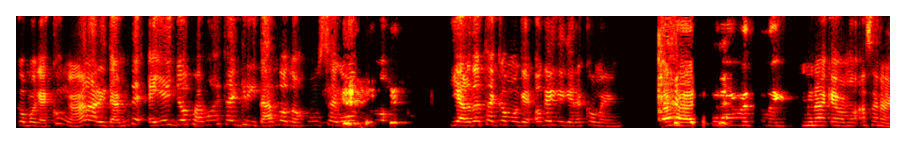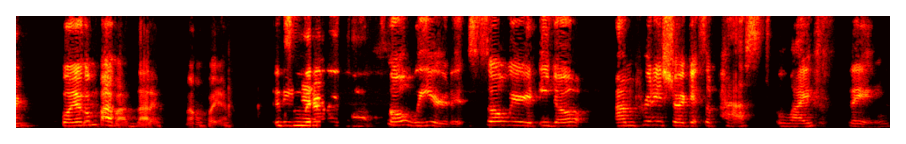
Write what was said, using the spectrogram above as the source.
como que es con Ana, literalmente ella y yo podemos estar gritándonos un segundo. y ahora está como que, ok, ¿qué quieres comer? Ajá, mira que vamos a cenar. Pollo con papas, dale, vamos para allá. It's literally so weird. It's so weird. Y yo, I'm pretty sure it's a past life thing.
